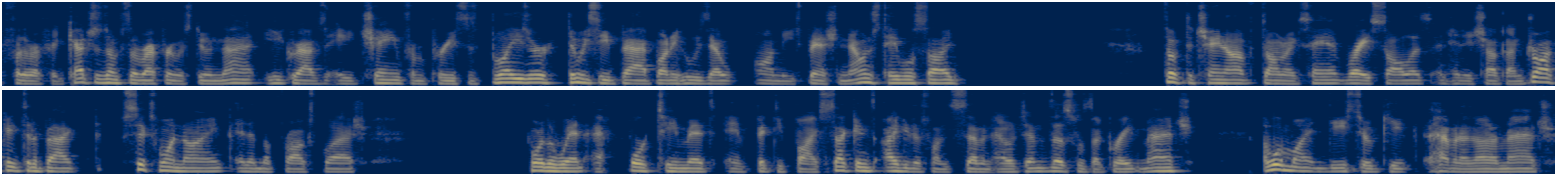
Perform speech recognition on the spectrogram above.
for the referee catches him. So the referee was doing that. He grabs a chain from Priest's blazer. Then we see Bad Bunny, who's out on the Spanish announce table side took the chain off Dominik's hand, Rey Solis, and hit a shotgun draw kick to the back, 619, and then the frog splash for the win at 14 minutes and 55 seconds. I give this one 7 out of 10. This was a great match. I wouldn't mind these two keep having another match.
